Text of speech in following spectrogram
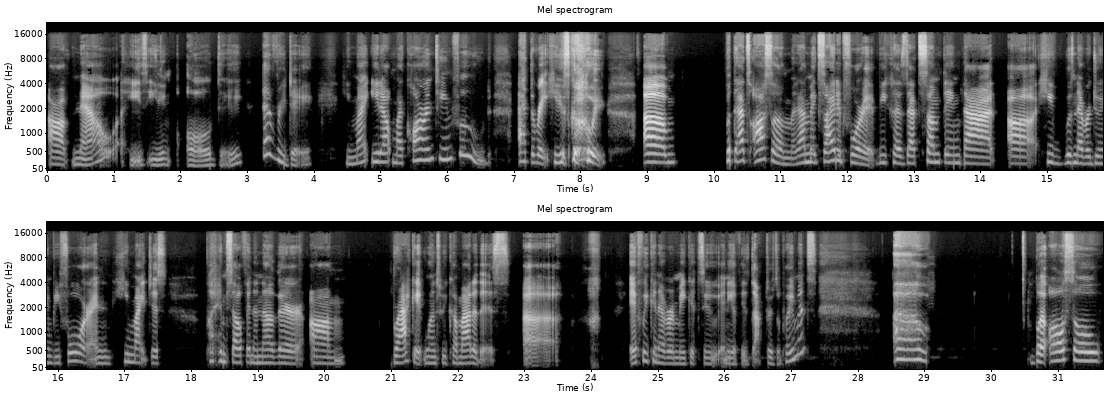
uh now he's eating all day every day he might eat out my quarantine food at the rate he is going um, but that's awesome. And I'm excited for it because that's something that uh he was never doing before. And he might just put himself in another um bracket once we come out of this. Uh if we can ever make it to any of his doctor's appointments. Uh, but also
